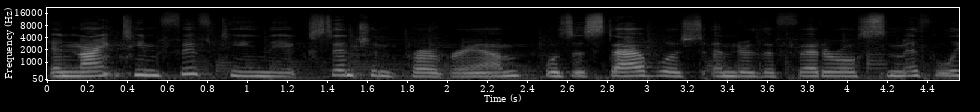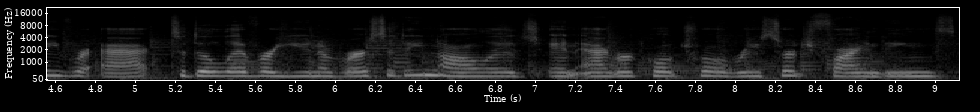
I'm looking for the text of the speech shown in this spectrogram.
In 1915, the extension program was established under the federal Smith-Lever Act to deliver university knowledge and agricultural research findings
